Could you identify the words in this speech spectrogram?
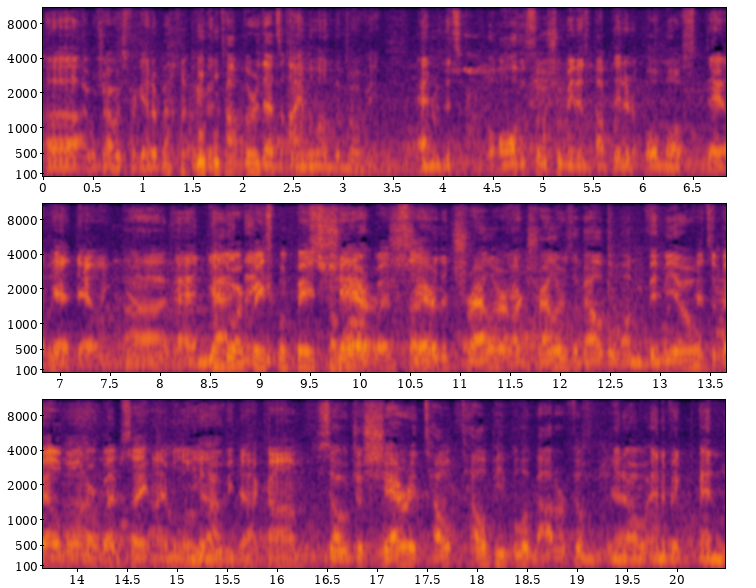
uh, which I always forget about. We have a Tumblr that's I Am Alone the Movie, and it's all the social media is updated almost daily. Yeah, daily. Uh, Yeah. and yeah, to and our Facebook can page, come to our share, website. Share the trailer. Yeah. Our trailer is available on Vimeo. It's available on our website, IamAloneTheMovie.com. So just share it. Tell tell people about our film. You Yeah. know, and if it and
